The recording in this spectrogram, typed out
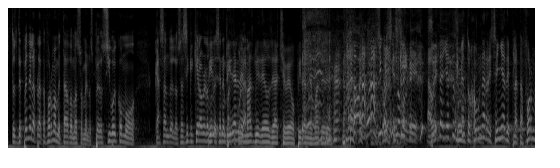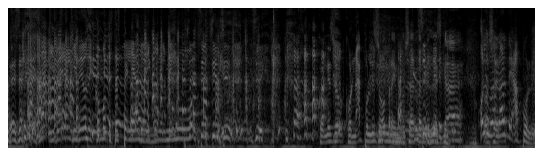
Entonces, depende de la plataforma, me tardo más o menos. Pero sí voy como cazando el. O sea, sé que quiero hablar de una escena en particular. más videos de HBO, pídanle más videos. No, igual sigo haciendo porque. Ahorita ya hasta se me antojó una reseña de plataformas. Y ver el video de cómo te estás peleando ahí con el menú. Con eso, con Apple es otra. O sea, también es que. ah, Hoy les o voy a hablar de Apple.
